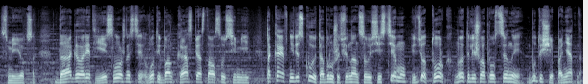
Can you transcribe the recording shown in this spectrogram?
Смеется. Да, говорит, есть сложности. Вот и банк Каспи остался у семьи. Такаев не рискует обрушить финансовую систему. Идет торг, но это лишь вопрос цены. Будущее понятно.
